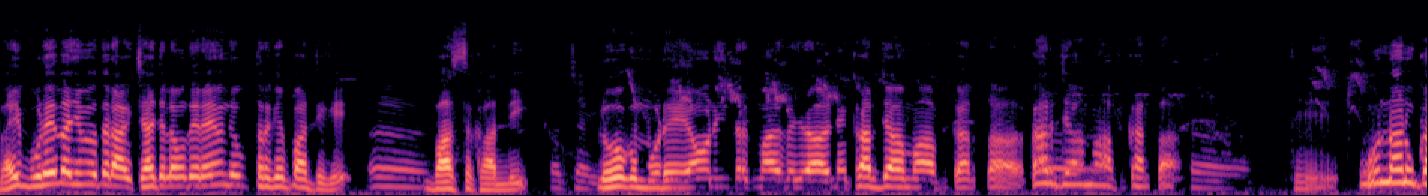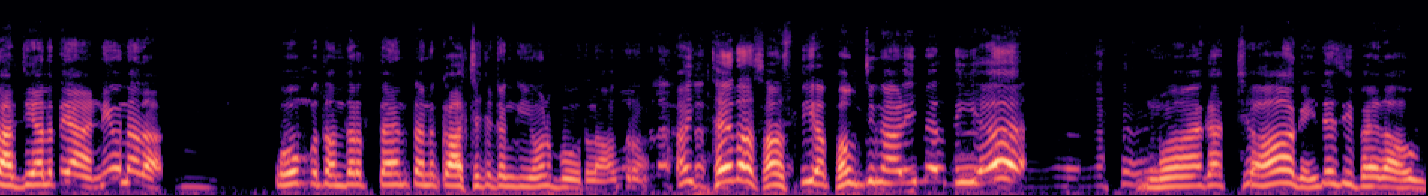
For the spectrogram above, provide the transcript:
ਭਾਈ ਬੁੜੇ ਤਾਂ ਜਿਵੇਂ ਉੱਤੇ ਰਕਸ਼ਾ ਚਲਾਉਂਦੇ ਰਹੇ ਹੁੰਦੇ ਉੱਤਰ ਕੇ ਭੱਜ ਗਏ। ਬੱਸ ਖਾਲੀ। ਲੋਕ ਮੁੜੇ ਆਉਣ ਇੰਦਰ ਕੁਮਾਰ ਗੁਜਰਾਲ ਨੇ ਕਰਜ਼ਾ ਮਾਫ ਕਰਤਾ ਕਰਜ਼ਾ ਮਾਫ ਕਰਤਾ। ਤੇ ਉਹਨਾਂ ਨੂੰ ਕਰਜ਼ੇ ਵੱਲ ਧਿਆਨ ਨਹੀਂ ਉਹਨਾਂ ਦਾ। ਉਹ ਪਤੰਦਰ ਤਿੰਨ ਤਿੰਨ ਕੱਚ ਚ ਟੰਗੀ ਹੋਣ ਬੋਤਲਾਂ ਉਧਰੋਂ। ਇੱਥੇ ਤਾਂ ਸਸਤੀ ਆ ਫੌਜੀਆਂ ਵਾਲੀ ਮਿਲਦੀ ਆ। ਮੈਂ ਕਿਹਾ ਚਾਹ ਕਹਿੰਦੇ ਸੀ ਫਾਇਦਾ ਹੋਊ।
